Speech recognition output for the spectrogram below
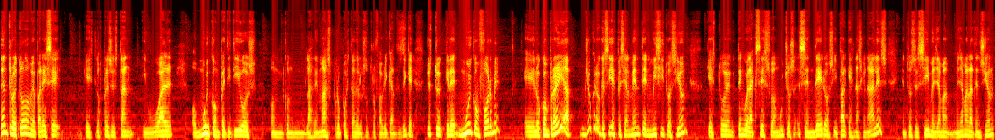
Dentro de todo me parece que los precios están igual o muy competitivos con, las demás propuestas de los otros fabricantes. Así que yo estoy muy conforme. Eh, ¿Lo compraría? Yo creo que sí, especialmente en mi situación, que estoy, tengo el acceso a muchos senderos y parques nacionales. Entonces sí, me llama, me llama la atención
